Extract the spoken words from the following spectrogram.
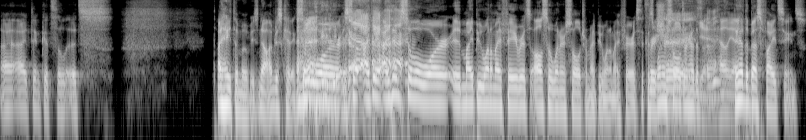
I, I think it's a, it's. I hate the movies. No, I'm just kidding. Civil War. so I think I think Civil War it might be one of my favorites. Also, Winter Soldier might be one of my favorites because For Winter sure. Soldier had the yeah, hell yeah. they had the best fight scenes.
